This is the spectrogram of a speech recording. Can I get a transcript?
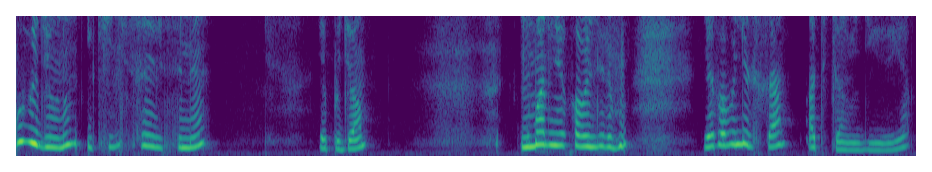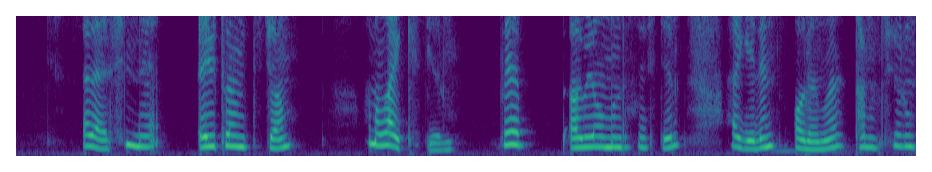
bu videonun ikinci serisini yapacağım. Umarım yapabilirim. Yapabilirsem açacağım videoyu. Evet şimdi evi tanıtacağım. Ama like istiyorum. Ve abone olmanızı istiyorum. Her gelin odamı tanıtıyorum.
